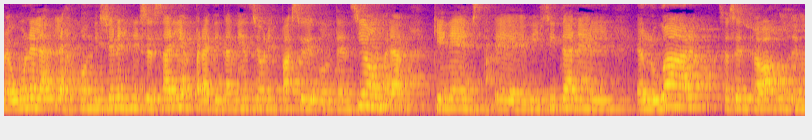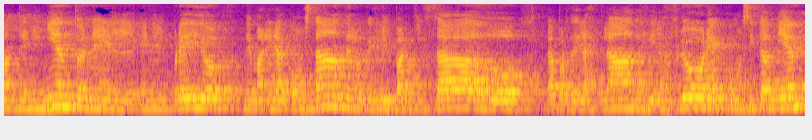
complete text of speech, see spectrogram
reúne las condiciones necesarias para que también sea un espacio de contención para quienes eh, visitan el, lugar, se hacen trabajos de mantenimiento en el, en el predio de manera constante, en lo que es el parquizado, la parte de las plantas y de las flores, como así también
